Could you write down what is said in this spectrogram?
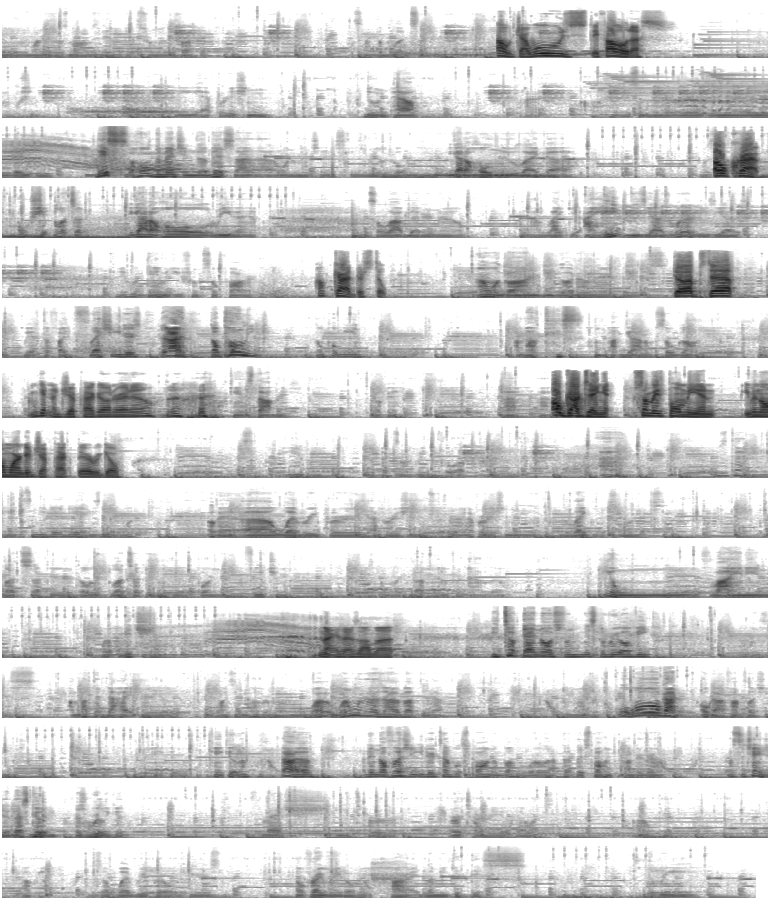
Oh, Jawoos. They followed us. Hey, apparition. Doing pal. This whole dimension, the abyss, I, I want to mention this 'cause it's really cool. You got a whole new like uh. Oh crap. Oh shit, bloodsucker. You got a whole revamp. It's a lot better now. And I like it. I hate these guys. What are these guys? They will damage you from so far. Oh god, they're still I don't want to go on. You go down there because dubstep. we have to fight flesh eaters. Ah, don't pull me. Don't pull me in. I'm out this. Oh my god, I'm so gone. I'm getting a jetpack on right now. Y'all can't stop me. Okay. Ah, ah. oh god dang it. Somebody's pulling me in. Even though I'm wearing a jetpack. There we go. Bloodsucker. Those bloodsuckers will be important in the future. Yoom, flying in. What up, bitch? Nice, I saw that. He took that noise from Mr. Real V. What is this? I'm about to die apparently. Why is it hover mode? Why, when was I about to die? I don't remember. Whoa, whoa, oh god! Oh god, I found flesh eaters. Can't kill them. Can't kill them. Ah, yeah. I didn't know flesh eater temple spawned above the world. I thought they spawned underground. Must have changed it. That's good. That's really good. Flesh eater. Earth yeah, that works. I don't care. Okay. There's a web reaper over here. No frame rate over here. Alright, let me get this. Three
